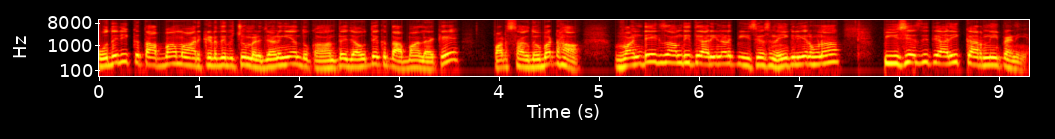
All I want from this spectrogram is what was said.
ਉਹਦੇ ਲਈ ਕਿਤਾਬਾਂ ਮਾਰਕੀਟ ਦੇ ਵਿੱਚੋਂ ਮਿਲ ਜਾਣਗੀਆਂ। ਦੁਕਾਨ ਤੇ ਜਾਓ ਤੇ ਕਿਤਾਬਾਂ ਲੈ ਕੇ ਪੜ੍ਹ ਸਕਦੇ ਹੋ। ਬਟ ਹਾਂ ਵਨ ਡੇ ਐਗਜ਼ਾਮ ਦੀ ਤਿਆਰੀ ਨਾਲ ਪੀਸੀਐਸ ਨਹੀਂ ਕਲੀਅਰ ਹੋਣਾ ਪੀਸੀਐਸ ਦੀ ਤਿਆਰੀ ਕਰਨੀ ਪੈਣੀ ਆ।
